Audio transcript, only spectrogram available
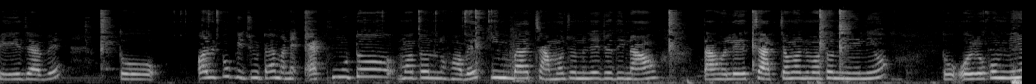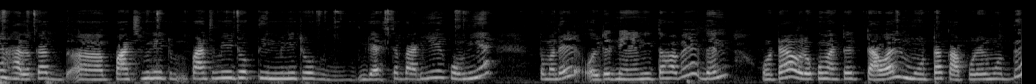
পেয়ে যাবে। তো অল্প কিছুটা মানে এক মুঠো মতন হবে, কিংবা চামচ অনুযায়ী যদি নাও, তাহলে চার চামচ মতন নিয়ে নিও। তো ওই রকম নিয়ে হালকা পাঁচ মিনিট পাঁচ মিনিট হোক, তিন মিনিট হোক, গ্যাসটা বাড়িয়ে কমিয়ে তোমাদের ওইটা নেড়ে নিতে হবে। দেন ওটা ওরকম একটা টাওয়াল, মোটা কাপড়ের মধ্যে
